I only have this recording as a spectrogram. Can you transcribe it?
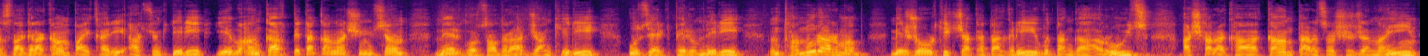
ազգագրական պայքարի արդյունքների եւ անկախ պետականաշինության մեր գործադրած ջանքերի ու ձերկբերումների ընդհանուր առմամբ մեր ժողովրդի ճակատագրի վտանգահարույց աշխարհակահական տարածաշրջանային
